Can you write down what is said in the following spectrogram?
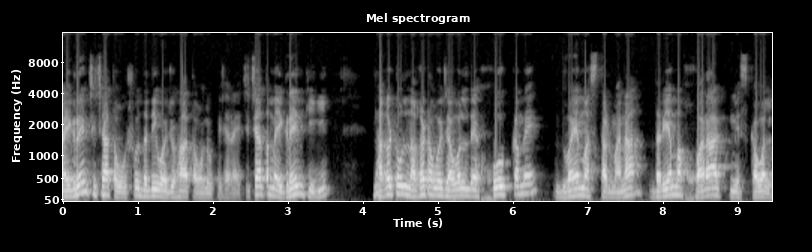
مایګرین چې چاته وشو د دې وجوهات اولو پیژنئ چې چاته مایګرین کیږي دغه ټول نغټه وجول دی خوب کمه دویمه ستړمنه دریمه خوراک مس کول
